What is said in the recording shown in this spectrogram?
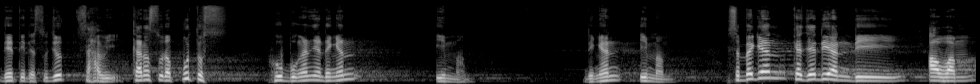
Dia tidak sujud sahwi. Karena sudah putus hubungannya dengan imam. Dengan imam. Sebagian kejadian di awam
